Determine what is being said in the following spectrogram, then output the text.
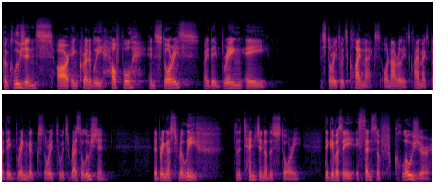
Conclusions are incredibly helpful in stories, right? They bring a the story to its climax, or not really its climax, but they bring the story to its resolution. They bring us relief to the tension of the story. They give us a, a sense of closure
